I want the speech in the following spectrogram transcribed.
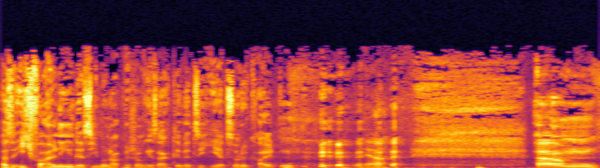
Also ich vor allen Dingen, der Simon hat mir schon gesagt, er wird sich eher zurückhalten. Ja. ähm,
